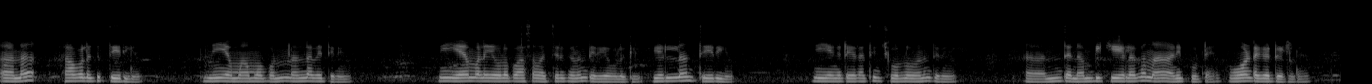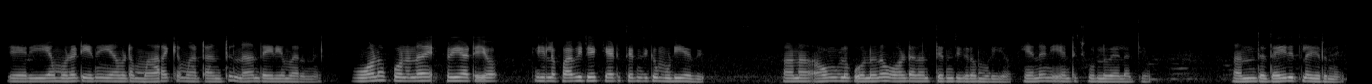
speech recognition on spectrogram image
ஆனால் அவளுக்கு தெரியும். நீ என் மாமா பொண்ணு நல்லாவே தெரியும். நீ ஏன் மேலே எவ்வளோ பாசம் வச்சுருக்கன்னு தெரியும் அவளுக்கு. எல்லாம் தெரியும். நீ என்கிட்ட எல்லாத்தையும் சொல்லுவேன்னு தெரியும். நான் அந்த நம்பிக்கையில் தான் நான் அனுப்பிவிட்டேன். ஓன்ட்ட கேட்டுட்ருக்கேன். சரி என் முன்னாடி எதுவும் என்கிட்ட மறைக்க மாட்டான்ட்டு நான் தைரியமாக இருந்தேன். உனக்கு ஒன்றுனா பிரியாட்டையோ இல்லை பவிட்டையோ கேட்டு தெரிஞ்சுக்க முடியாது. ஆனால் அவங்களுக்கு ஒன்றுனா ஓன்ட்ட தான் தெரிஞ்சுக்கிட முடியும். ஏன்னா நீ என்கிட்ட சொல்லுவே எல்லாத்தையும். அந்த தைரியத்தில் இருந்தேன்.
